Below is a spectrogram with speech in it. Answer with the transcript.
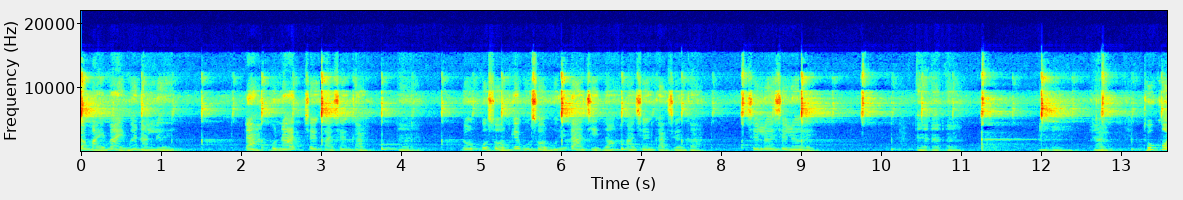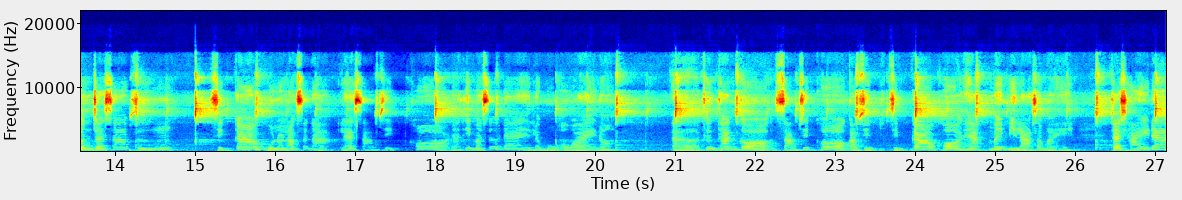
สมัยใหม่เมื่อนั้นเลยจ้ะคุณนัทเชิญค่ะเชิญค่ะอ่าโน้มกุศลแก่กุศลมุทิตาจิตเนาะอ่าเชิญค่ะเชิญค่ะ เชิญเลยเชิญเลยอ่าอ่าอ่า ทุกคนจะทราบซึ้ง 19 คุณลักษณะและ 30 ข้อนะที่มาสเตอร์ได้ระบุเอาไว้เนาะเอ่อซึ่งท่านก็ 30 ข้อกับ 10 19 ข้อเนี้ยไม่มีล้าสมัย จะใช้ได้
